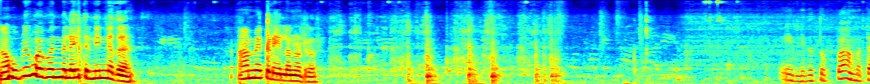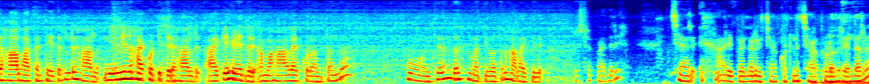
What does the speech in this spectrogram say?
ನಾವು ಹುಬ್ಳಿಗೆ ಹೋಗಿ ಬಂದಮೇಲೆ ಐತ್ರಿ ನಿನ್ನದ. ಆಮೇಲೆ ಕಡೆ ಇಲ್ಲ ನೋಡ್ರಿ ಅದು ಇಲ್ಲಿದು ತುಪ್ಪ ಮತ್ತು ಹಾಲು ಹಾಕಂತ ಹೇಳಿದ್ರಲ್ರಿ ಹಾಲು. ನಿನ್ನ ಹಾಕಿ ಕೊಟ್ಟಿದ್ದೀರಿ ಹಾಲು ರೀ. ಆಕೆ ಹೇಳಿದ್ರಿ ಅಮ್ಮ ಹಾಲು ಹಾಕಿ ಕೊಡು ಅಂತಂದು. ಹ್ಞೂ ಅಂತೇಳಿ ಮತ್ತು ಇವತ್ತು ಹಾಲು ಹಾಕಿದೆ. ಅಪ್ ಆದ್ರಿ ಚಾ ರೀ ಆರಿಪ ಎಲ್ಲರೂ ಚಾ ಕೊಟ್ಲು ಚಾ ಕೊಡೋದ್ರಿ ಎಲ್ಲರೂ.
